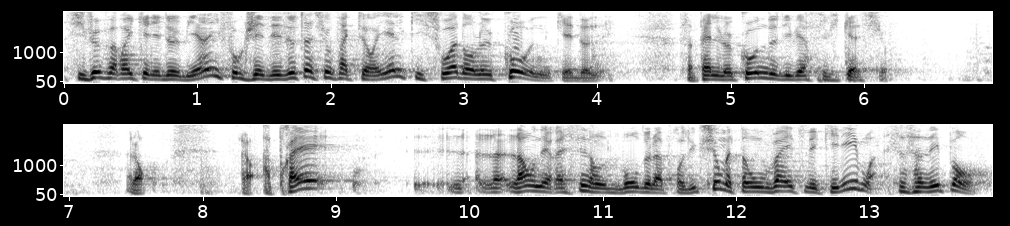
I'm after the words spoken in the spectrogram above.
Si je veux fabriquer les deux biens, il faut que j'ai des dotations factorielles qui soient dans le cône qui est donné. Ça s'appelle le cône de diversification. Alors, après, là, on est resté dans le monde de la production. Maintenant, où va être l'équilibre? Ça, ça dépend.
